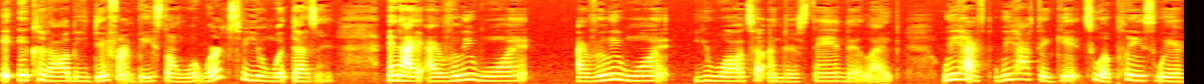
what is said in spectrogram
it, it could all be different based on what works for you and what doesn't. And I, I really want I really want you all to understand that like we have we have to get to a place where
